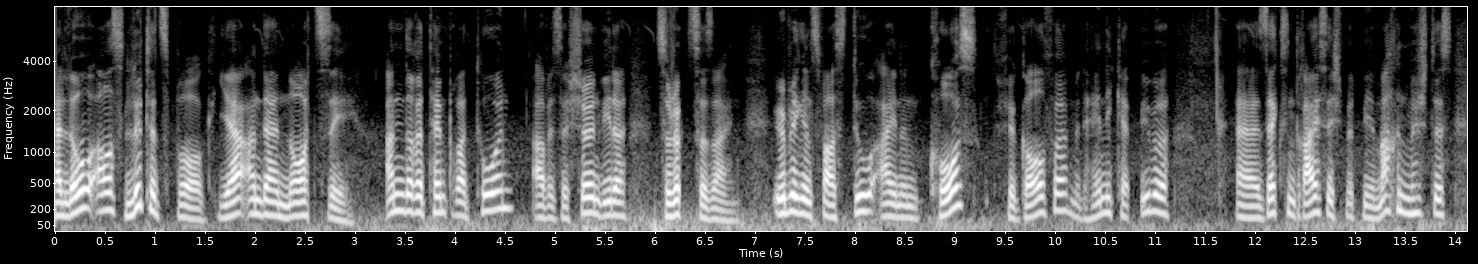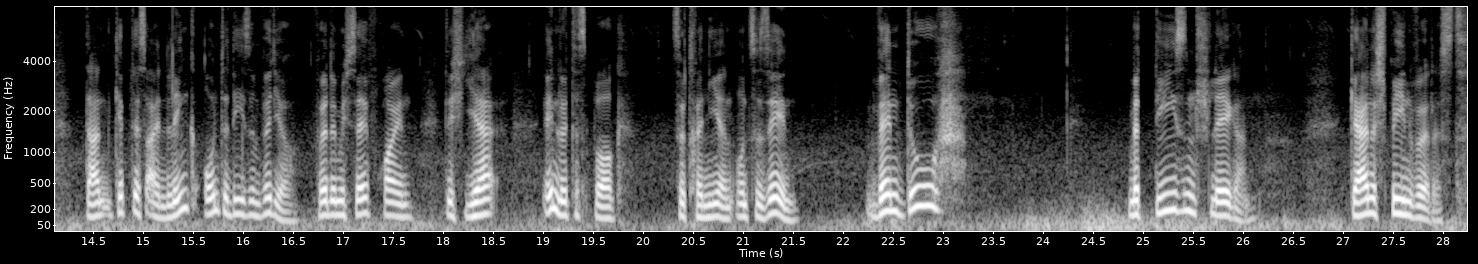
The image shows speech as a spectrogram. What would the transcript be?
Hallo aus Lüttelsburg, ja an der Nordsee. Andere Temperaturen, aber es ist schön wieder zurück zu sein. Übrigens, falls du einen Kurs für Golfer mit Handicap über äh, 36 mit mir machen möchtest, dann gibt es einen Link unter diesem Video. Würde mich sehr freuen, dich hier in Lüttelsburg zu trainieren und zu sehen. Wenn du mit diesen Schlägern gerne spielen würdest,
